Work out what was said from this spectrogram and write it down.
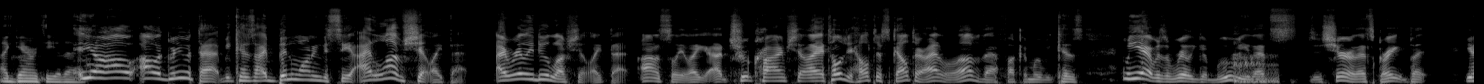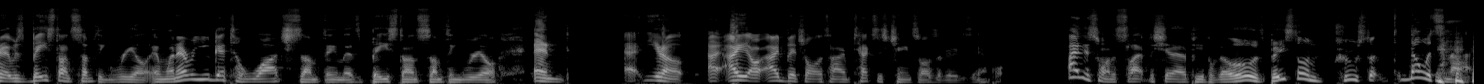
I guarantee you that. You know, I'll I'll agree with that because I've been wanting to see it. I love shit like that. I really do love shit like that. Honestly, like uh, true crime shit. Like I told you, Helter Skelter. I love that fucking movie because I mean, yeah, it was a really good movie. That's sure, that's great, but you know, it was based on something real. And whenever you get to watch something that's based on something real, and uh, you know, I, I I bitch all the time. Texas Chainsaw is a good example. I just want to slap the shit out of people. Go, oh, it's based on true stuff. No, it's not.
